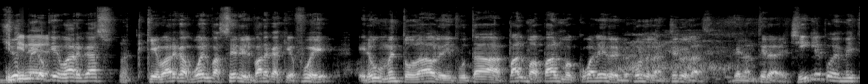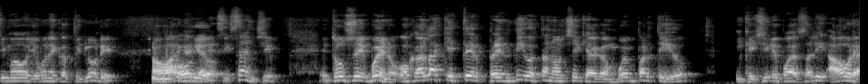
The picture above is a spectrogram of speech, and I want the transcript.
yo espero que Vargas, que Vargas vuelva a ser el Vargas que fue. En un momento dado le disputaba palmo a palmo cuál era el mejor delantero de la delantera de Chile, pues mi estimado Giovanni Castiglione Vargas y Alexis Sánchez. Entonces, bueno, ojalá que esté prendido esta noche, que haga un buen partido y que Chile pueda salir. Ahora,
